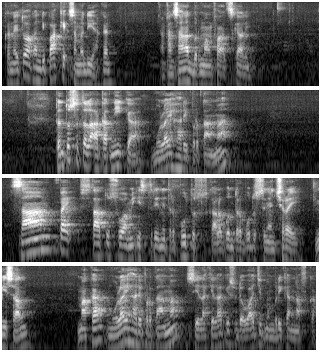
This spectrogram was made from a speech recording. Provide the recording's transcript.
Karena itu akan dipakai sama dia kan akan sangat bermanfaat sekali. Tentu setelah akad nikah, mulai hari pertama sampai status suami istri ini terputus, kalaupun terputus dengan cerai, misal, maka mulai hari pertama si laki-laki sudah wajib memberikan nafkah.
